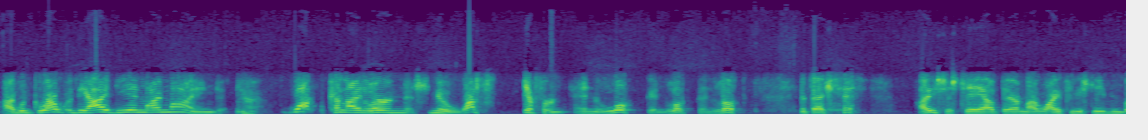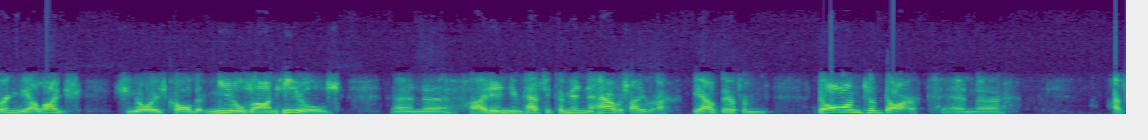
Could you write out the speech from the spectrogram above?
I would go out with the idea in my mind what can I learn that's new? What's different? And look and look and look. In fact, I used to stay out there. My wife used to even bring me a lunch. She always called it Meals on Heels. And uh, I didn't even have to come in the house. I, I'd be out there from dawn to dark. And uh, I've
